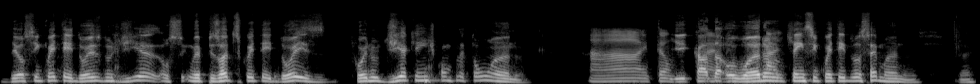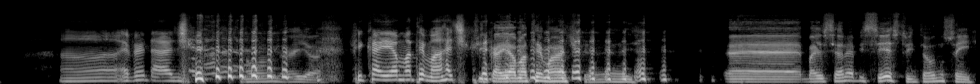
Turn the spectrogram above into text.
deu 52 no dia. O, o episódio 52 foi no dia que a gente completou um ano. Ah, então. E cada, é, o ano tem 52 semanas. Né? Ah, é verdade. aí, Fica aí a matemática. Fica aí a matemática. É, é, mas esse ano é bissexto, então eu não sei.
